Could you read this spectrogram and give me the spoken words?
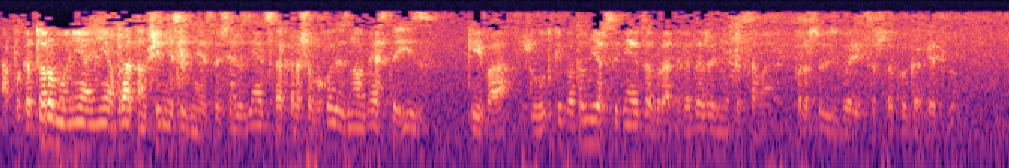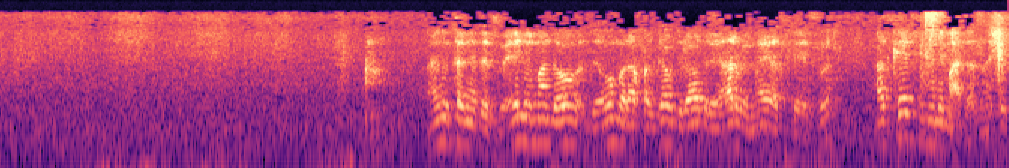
А по которому они, они обратно вообще не соединяются. То есть они разъединяются так хорошо. Выходят из одного места из кива, желудка, и потом не соединяются обратно. Когда же не это самое. Просто здесь говорится, что такое как это. Айну Таня Децбе. Эли ман де омара фальгав дюля адри арви мая от кейтва. От кейтва милимата. Значит,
